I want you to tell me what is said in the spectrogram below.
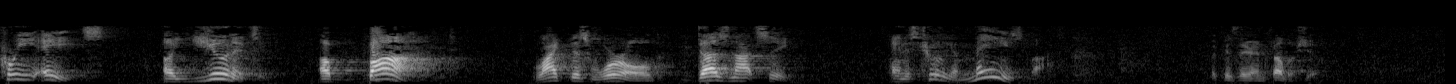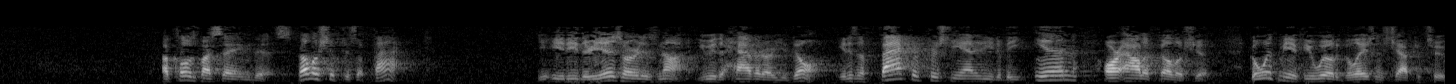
creates a unity, a bond like this world does not see. And is truly amazed by because they're in fellowship. I'll close by saying this. Fellowship is a fact. It either is or it is not. You either have it or you don't. It is a fact of Christianity to be in or out of fellowship. Go with me, if you will, to Galatians chapter 2.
